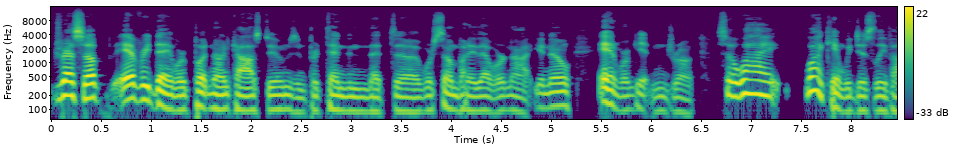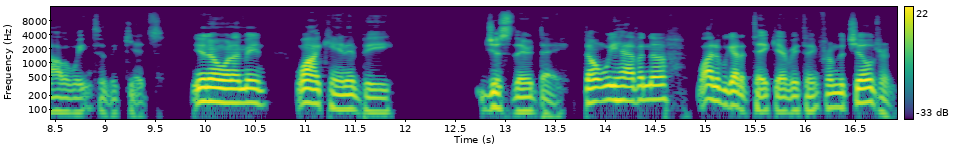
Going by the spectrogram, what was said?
dress up every day. We're putting on costumes and pretending that uh, we're somebody that we're not, you know, and we're getting drunk. So why why can't we just leave Halloween to the kids? You know what I mean? Why can't it be just their day? Don't we have enough? Why do we got to take everything from the children?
